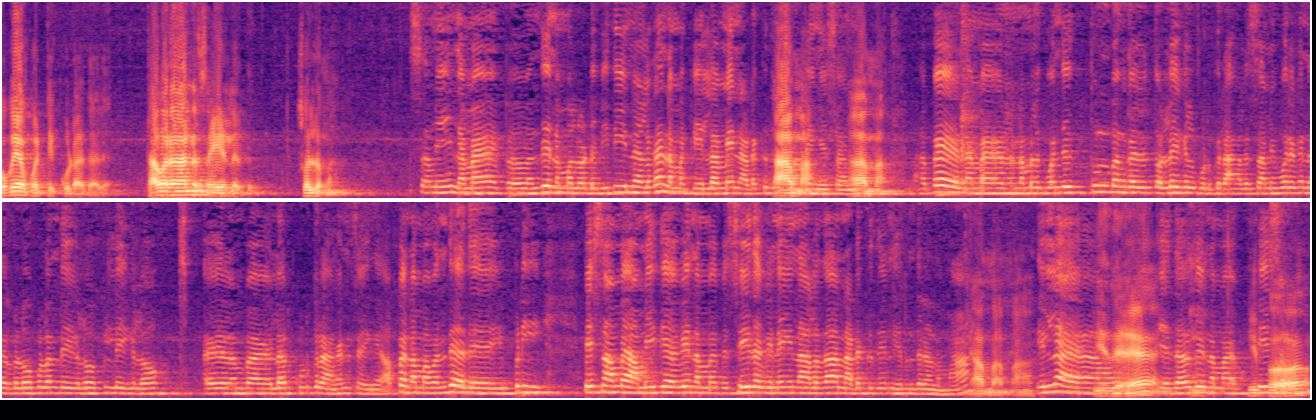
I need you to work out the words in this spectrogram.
உபயோகப்படுத்திக்க கூடாது அது. தவறான செயல் அது. சொல்லுமா சாமி நம்ம இப்போ வந்து நம்மளோட விதியினால தான் நமக்கு எல்லாமே நடக்குது சொல்றீங்க சாமி. ஆமா. அப்போ நம்ம நம்மளுக்கு வந்து துன்பங்கள் தொல்லைகள் கொடுக்குறாங்களே சாமி. உறவினர்களோ குழந்தைகளோ பிள்ளைகளோ நம்ம எல்லாரும் கொடுக்குறாங்கன்னு செய்யுங்க. அப்போ நம்ம வந்து அதை எப்படி பேசாமல் அமைதியாகவே நம்ம செய்த வினையினால தான் நடக்குதுன்னு இருந்துடணுமா? ஆமாம்மா. இல்லை இது ஏதாவது நம்ம இப்போ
